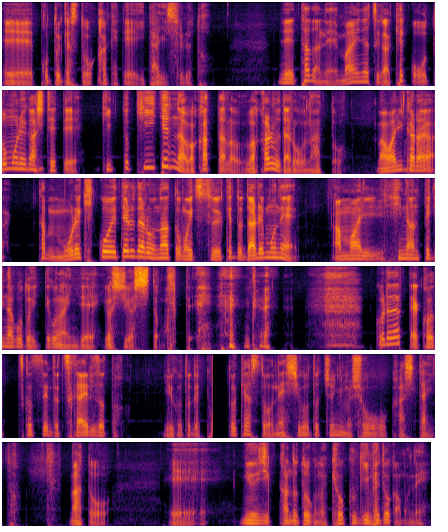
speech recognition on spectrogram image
えー、ポッドキャストをかけていたりすると。で、ただね、前のやつが結構音漏れがしてて、きっと聞いてるのは分かったら分かるだろうなと。周りから多分漏れ聞こえてるだろうなと思いつつ、けど誰もね、あんまり非難的なこと言ってこないんで、よしよしと思って これだったら骨伝導使えるぞということで、ポッドキャストをね、仕事中にも消化したいと。まあ、あと、えー、ミュージックトークの曲決めとかもね、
